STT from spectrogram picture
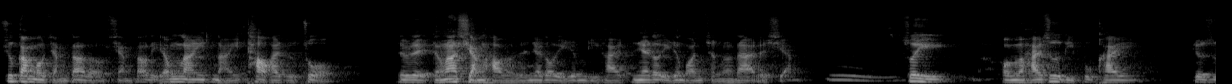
就刚我讲到的，想到底用哪一哪一套开始做，对不对？等他想好了，人家都已经离开，人家都已经完成了，他还在想。嗯。所以我们还是离不开，就是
